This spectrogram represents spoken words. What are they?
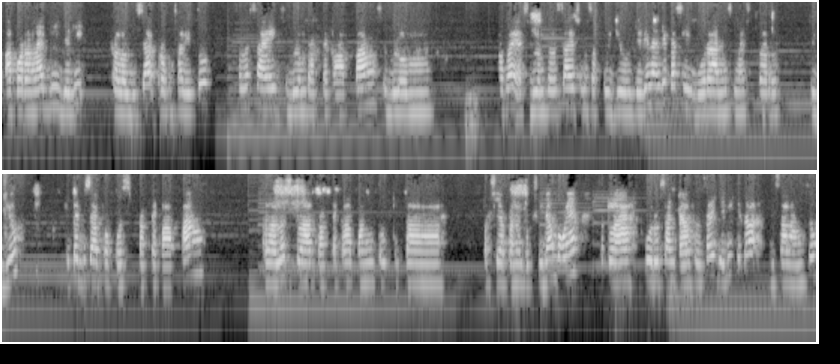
laporan lagi. Jadi kalau bisa proposal itu selesai sebelum praktek lapang, sebelum apa ya, sebelum selesai semester 7. Jadi nanti pas liburan semester 7 kita bisa fokus praktek lapang. Lalu setelah praktek lapang itu kita persiapan untuk sidang pokoknya setelah urusan PL selesai jadi kita bisa langsung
